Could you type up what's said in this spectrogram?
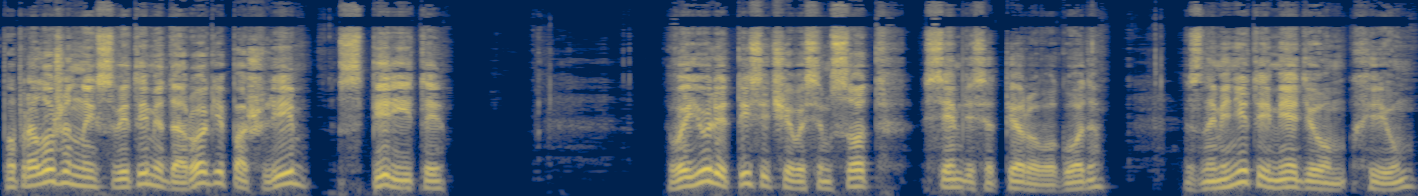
По проложенной святыми дороге пошли спириты. В июле 1871 года Знаменитый медиум Хьюм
